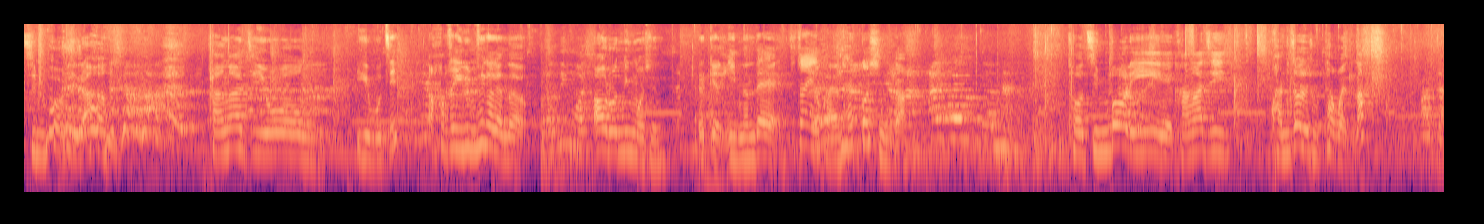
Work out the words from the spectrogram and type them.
짐벌이랑 강아지용 이게 뭐지? 아 갑자기 이름 생각이 안 나요. 런닝머신. 아 런닝머신 이렇게 있는데 수장이가 과연 할 것인가? 저 짐벌이 강아지 관절에 좋다고 했나? 맞아.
